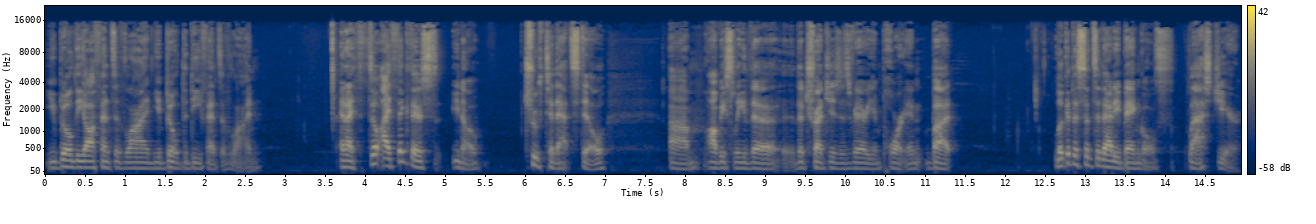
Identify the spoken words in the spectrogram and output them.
you build the offensive line, you build the defensive line, and I still I think there's you know truth to that still. Um, obviously, the the trenches is very important, but look at the Cincinnati Bengals last year.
